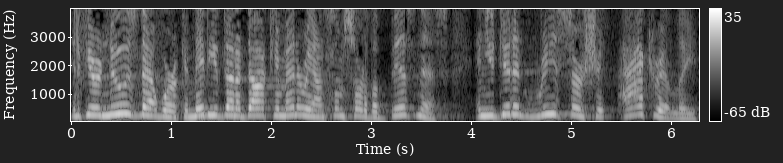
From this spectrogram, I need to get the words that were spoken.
And if you're a news network and maybe you've done a documentary on some sort of a business and you didn't research it accurately,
